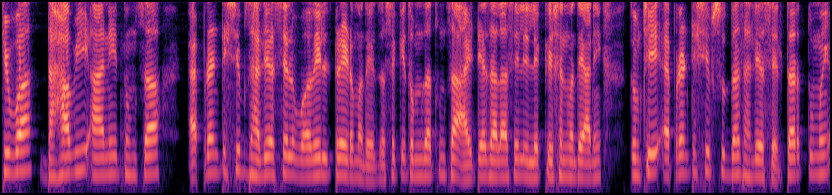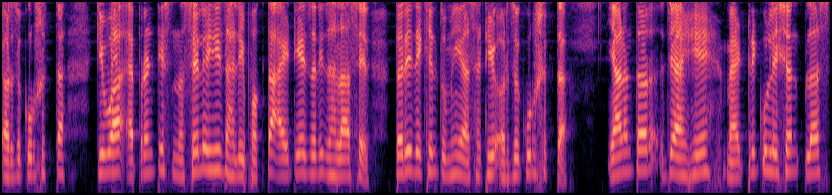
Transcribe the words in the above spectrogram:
किंवा दहावी आणि तुमचा ॲप्रेंटिसशिप झाली असेल वरील ट्रेडमध्ये जसं की तुमचा तुमचा आय टी आय झाला असेल इलेक्ट्रिशियनमध्ये आणि तुमची ॲप्रेंटिसशिपसुद्धा झाली असेल तर तुम्ही अर्ज करू शकता. किंवा ॲप्रेंटिस नसेलही झाली फक्त आय टी आय जरी झाला असेल तरी देखील तुम्ही यासाठी अर्ज करू शकता. यानंतर जे आहे matriculation plus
